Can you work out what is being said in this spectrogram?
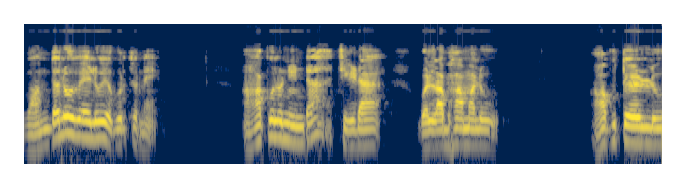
వందలు వేలు ఎగురుతున్నాయి. ఆకులు నిండా చీడ గొల్లభామలు ఆకుతేళ్ళు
